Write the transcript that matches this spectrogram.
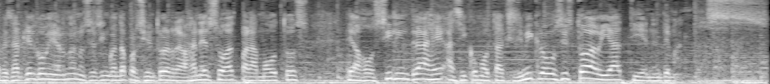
a pesar que el gobierno anunció 50% de rebaja en el SOAT para motos de bajo cilindraje, así como taxis y microbuses, todavía tienen demandas.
